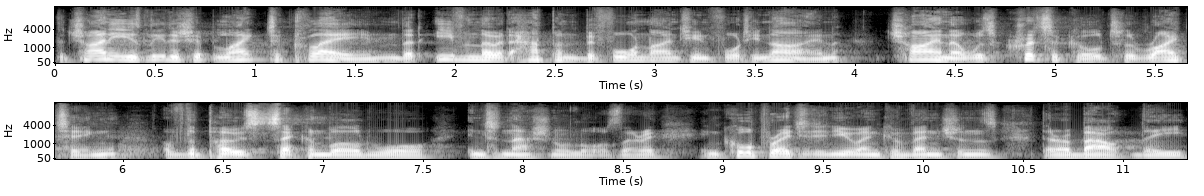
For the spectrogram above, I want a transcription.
the Chinese leadership liked to claim that even though it happened before 1949, China was critical to the writing of the post Second World War international laws. They're incorporated in UN conventions, they're about the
